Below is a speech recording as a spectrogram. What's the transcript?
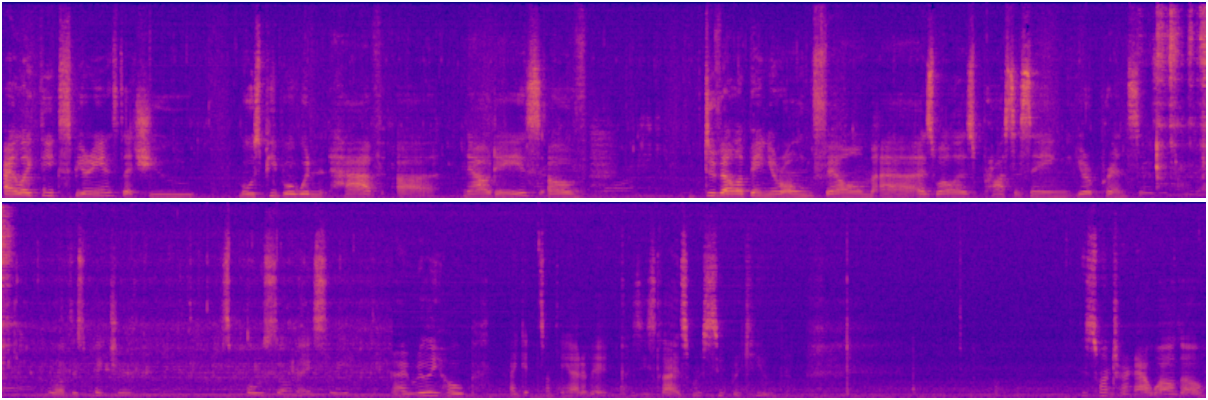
I like the experience that you most people wouldn't have uh, nowadays of developing your own film uh, as well as processing your prints. I love this picture. It's posed so nicely. I really hope I get something out of it because these guys were super cute. This one turned out well though.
